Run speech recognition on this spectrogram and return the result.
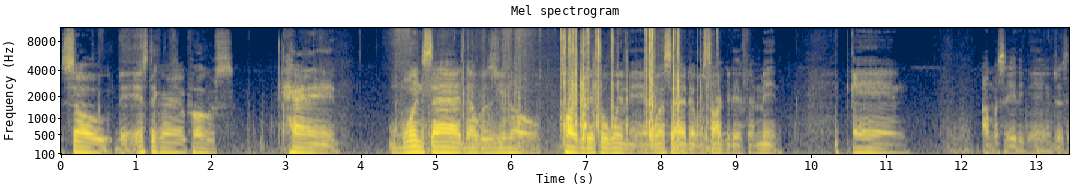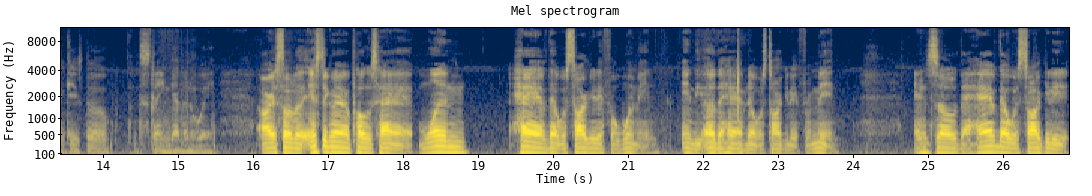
so the Instagram post had one side that was, you know, targeted for women and one side that was targeted for men. And I'm gonna say it again just in case the thing got in the way. All right, so the Instagram post had one half that was targeted for women and the other half that was targeted for men. And so the half that was targeted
